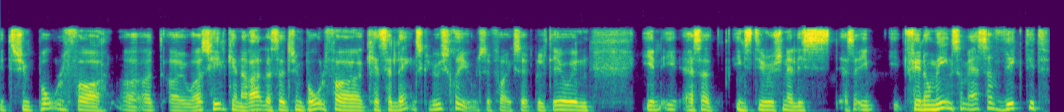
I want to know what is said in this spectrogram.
et symbol for, og, og, og jo også helt generelt, altså et symbol for katalansk løsrivelse for eksempel, det er jo en, en, en altså institutionalist, altså en, et fænomen, som er så vigtigt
